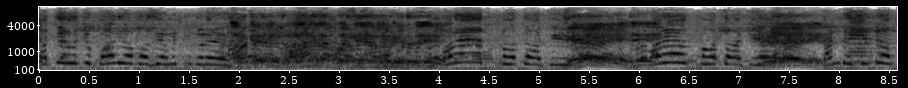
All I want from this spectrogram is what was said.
பக்தர்களுக்கு பாதுகாப்பு அமைத்து கொடு. பரத் மாதா கி பரத் மாதா கி கண்டிக்கின்றோம்.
